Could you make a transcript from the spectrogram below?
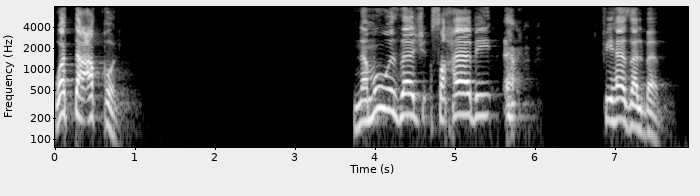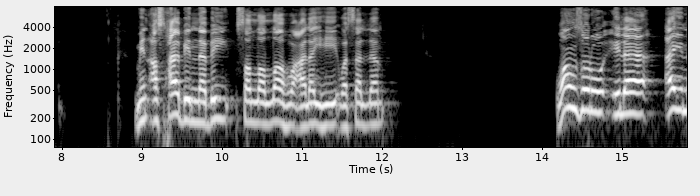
والتعقل. نموذج صحابي في هذا الباب. من أصحاب النبي صلى الله عليه وسلم وانظروا إلى أين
